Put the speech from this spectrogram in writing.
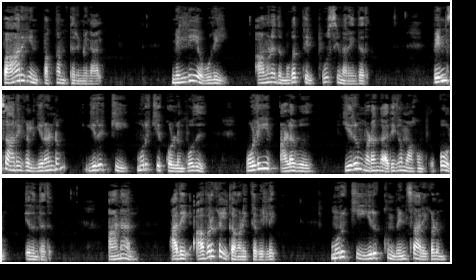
பாரியின் பக்கம் திரும்பினாள். மெல்லிய ஒளி அவனது முகத்தில் பூசி மறைந்தது. வெண்சாரைகள் இரண்டும் இறுக்கி முறுக்கிக் கொள்ளும்போது ஒளியின் அளவு இரு மடங்கு அதிகமாகும் போல் இருந்தது. ஆனால் அதை அவர்கள் கவனிக்கவில்லை. முறுக்கி இருக்கும் வெண்சாரைகளும்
